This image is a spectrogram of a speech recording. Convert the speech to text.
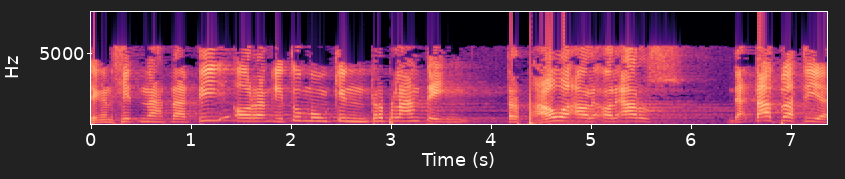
Dengan fitnah tadi orang itu mungkin terpelanting, terbawa oleh oleh arus. Tidak tabah dia,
